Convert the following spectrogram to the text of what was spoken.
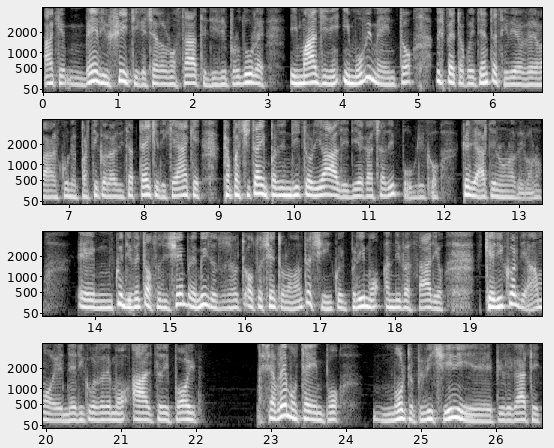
anche ben riusciti che c'erano stati di riprodurre immagini in movimento, rispetto a quei tentativi aveva alcune particolarità tecniche e anche capacità imprenditoriali di agganciare il pubblico che gli altri non avevano. E, ehm, quindi 28 dicembre 1895, il primo anniversario che ricordiamo e ne ricorderemo altri poi se avremo tempo molto più vicini e più legati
